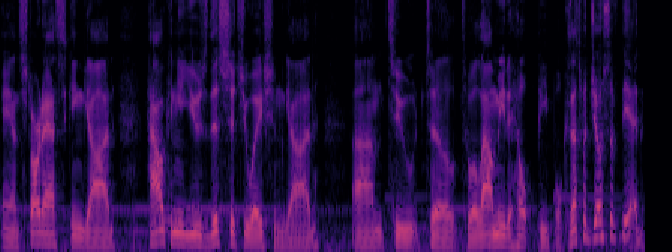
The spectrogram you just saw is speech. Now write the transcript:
and start asking God, how can you use this situation, God, um, to to to allow me to help people? Because that's what Joseph did.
